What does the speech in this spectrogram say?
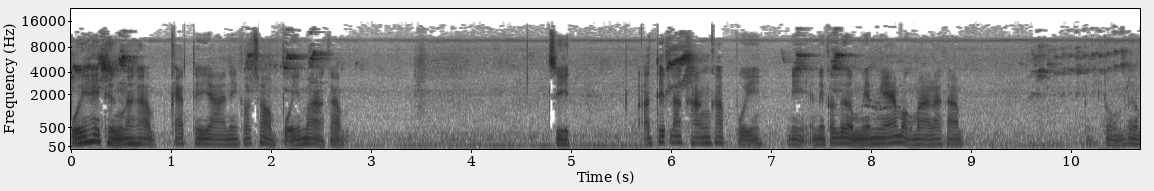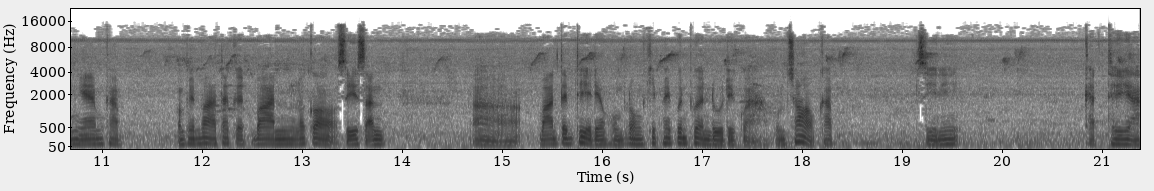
ปุ๋ยให้ถึงนะครับ แคทยานี่เขาชอบปุ๋ยมากครับฉีดอาทิตย์ละครั้งครับ ปุ๋ยนี่ อันนี้ก็เริ่มแง้มออกมาแล้วครับตุ่มๆเริ่มแง้มครับมันเป็นว่าถ้าเกิดบานแล้วก็สีสันบานเต็มที่เดี๋ยวผมลงคลิปให้เพื่อนๆดูดีกว่า ผมชอบครับ สีนี้ คทเทยา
